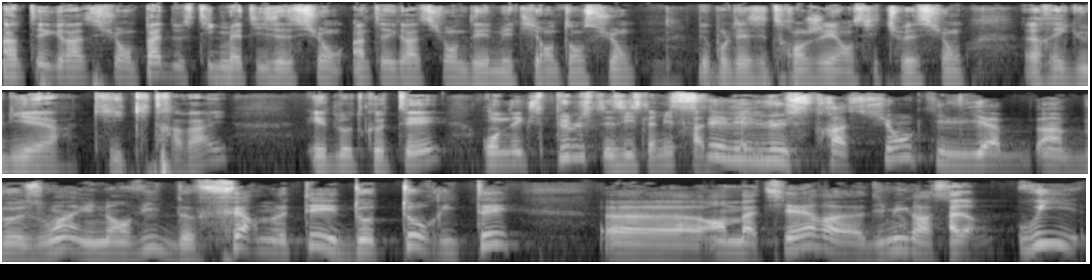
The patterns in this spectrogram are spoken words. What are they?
intégration, pas de stigmatisation, intégration des métiers en tension pour les étrangers en situation régulière qui, qui travaillent. Et de l'autre côté, on expulse les islamistes C'est l'illustration qu'il y a un besoin, une envie de fermeté et d'autorité euh, en matière euh, d'immigration. Alors oui,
